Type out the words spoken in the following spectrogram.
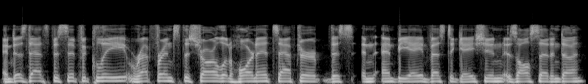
And does that specifically reference the Charlotte Hornets after this NBA investigation is all said and done?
